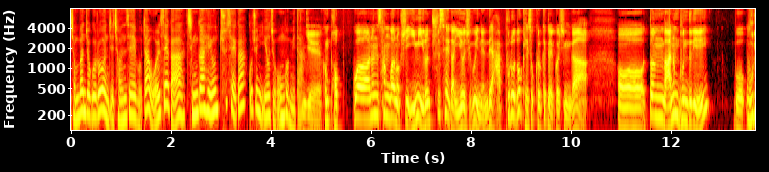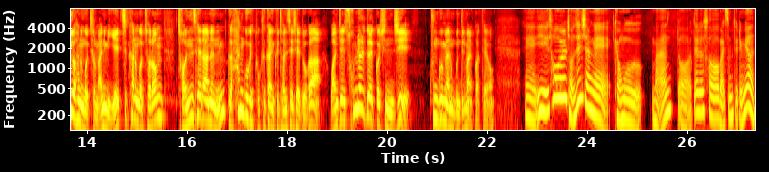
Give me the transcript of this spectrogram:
전반적으로 이제 전세보다 월세가 증가해온 추세가 꾸준히 이어져 온 겁니다. 예. 그럼 법 과는 상관없이 이미 이런 추세가 이어지고 있는데 앞으로도 계속 그렇게 될 것인가? 어, 어떤 많은 분들이 뭐 우려하는 것처럼 아니면 예측하는 것처럼 전세라는 그 한국의 독특한 그 전세 제도가 완전히 소멸될 것인지 궁금해하는 분들이 많을 것 같아요. 네, 이 서울 전세 시장의 경우 만 어, 때려서 말씀드리면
